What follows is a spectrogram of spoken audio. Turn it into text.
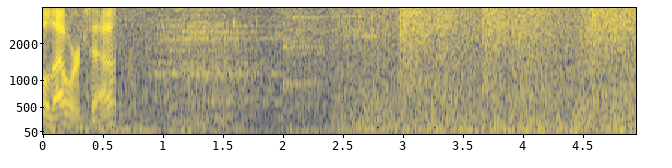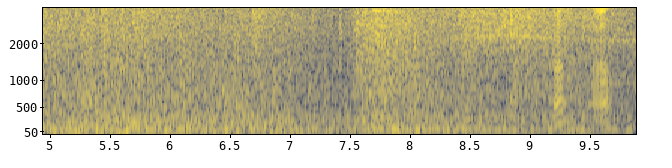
Cool, that works out. Oh, oh.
